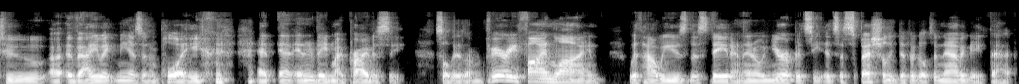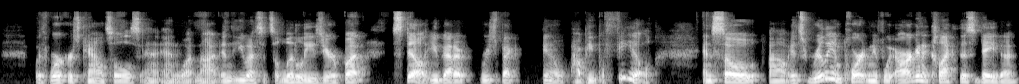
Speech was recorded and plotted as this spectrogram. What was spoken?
to uh, evaluate me as an employee and, and, and, invade my privacy." So there's a very fine line with how we use this data, and I know in Europe it's it's especially difficult to navigate that with workers' councils and, and whatnot. In the U.S., it's a little easier, but still, you've got to respect you know how people feel. And so uh, it's really important if we are going to collect this data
